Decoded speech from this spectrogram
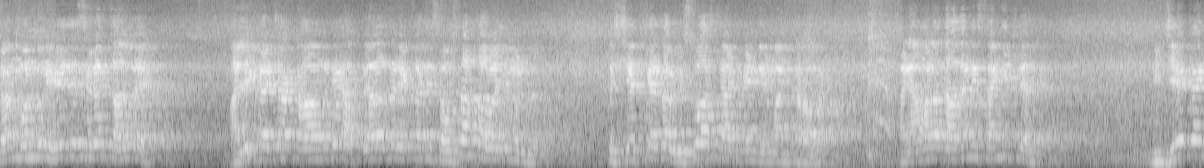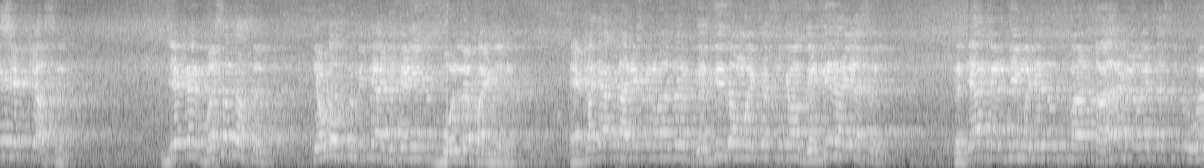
कारण म्हणून हे जे सगळं चाललंय अलीकडच्या काळामध्ये आपल्याला जर एखादी संस्था चालवायची म्हणलं तर शेतकऱ्याचा विश्वास त्या ठिकाणी निर्माण करावा लागतो आणि आम्हाला दादांनी सांगितलेलं आहे की जे काही शक्य असेल जे काही बसत असेल तेवढंच तुम्ही त्या ठिकाणी बोललं पाहिजे. एखाद्या कार्यक्रमाला जर गर्दी जमवायची असेल किंवा गर्दी झाली असेल तर त्या गर्दीमध्ये जर तुम्हाला टाळा मिळवायचा असेल तर उभं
